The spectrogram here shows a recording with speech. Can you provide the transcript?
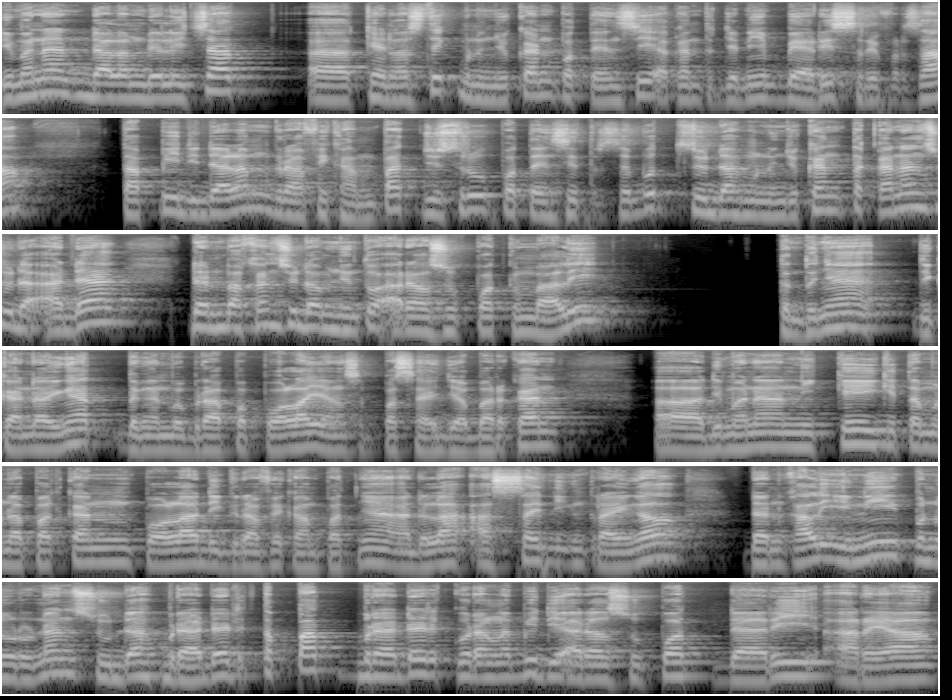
Di mana dalam daily chart uh, candlestick menunjukkan potensi akan terjadinya bearish reversal, tapi di dalam grafik H4 justru potensi tersebut sudah menunjukkan tekanan sudah ada dan bahkan sudah menyentuh area support kembali. Tentunya jika Anda ingat dengan beberapa pola yang sempat saya jabarkan uh, di mana Nikkei kita mendapatkan pola di grafik H4-nya adalah ascending triangle dan kali ini penurunan sudah berada tepat berada kurang lebih di area support dari area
